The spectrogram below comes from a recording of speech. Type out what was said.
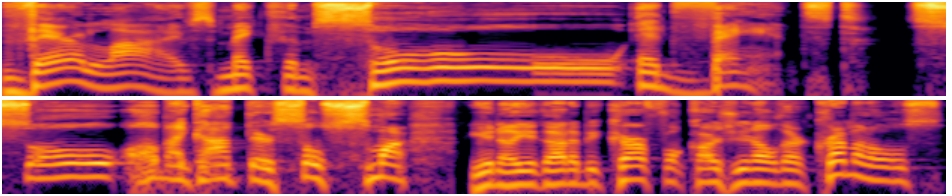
their lives make them so advanced. So, oh my God, they're so smart. You know, you got to be careful because you know they're criminals.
